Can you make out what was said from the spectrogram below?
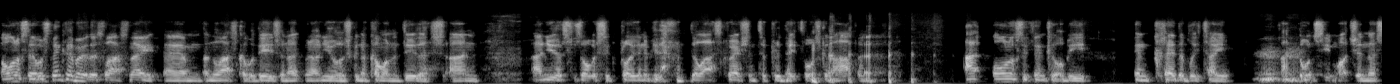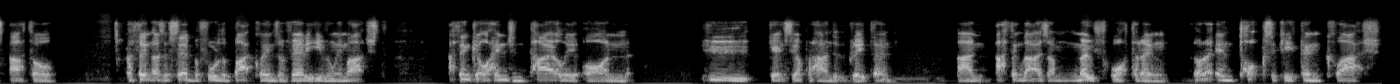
honestly, I was thinking about this last night um, and the last couple of days when I, when I knew I was going to come on and do this, and I knew this was obviously probably going to be the last question to predict what's going to happen. I honestly think it'll be incredibly tight. I don't see much in this at all. I think, as I said before, the backlines are very evenly matched. I think it'll hinge entirely on who gets the upper hand at the breakdown. And I think that is a mouth-watering or an intoxicating clash,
